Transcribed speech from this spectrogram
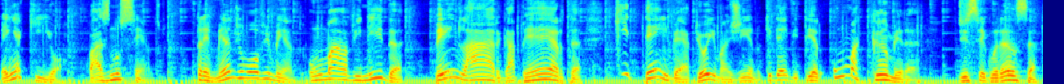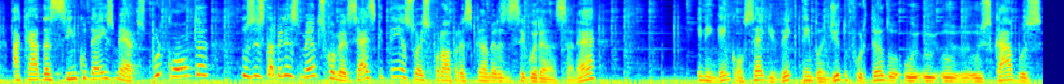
bem aqui, ó, quase no centro, tremendo movimento, uma avenida bem larga, aberta, que tem, Beto, eu imagino, que deve ter uma câmera de segurança a cada 5, 10 metros, por conta dos estabelecimentos comerciais que têm as suas próprias câmeras de segurança, né? E ninguém consegue ver que tem bandido furtando o- o- o- os cabos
